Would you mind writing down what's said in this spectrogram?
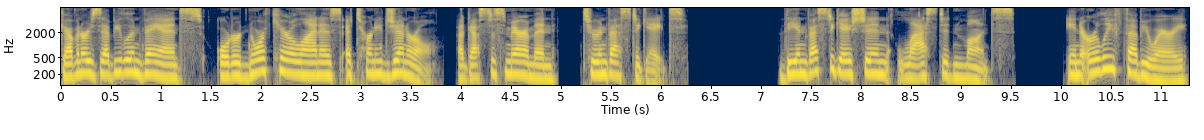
Governor Zebulon Vance ordered North Carolina's Attorney General, Augustus Merrimon, to investigate. The investigation lasted months. In early February,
